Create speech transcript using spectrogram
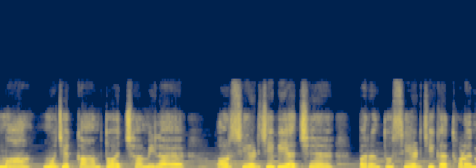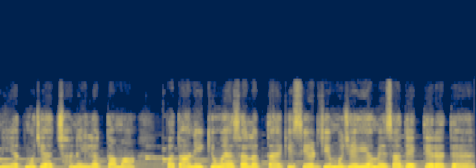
माँ, मुझे काम तो अच्छा मिला है और सेठ जी भी अच्छे हैं, परंतु सेठ जी का थोड़ा नियत मुझे अच्छा नहीं लगता, माँ। पता नहीं क्यों ऐसा लगता है कि सेठ जी मुझे ही हमेशा देखते रहते हैं।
